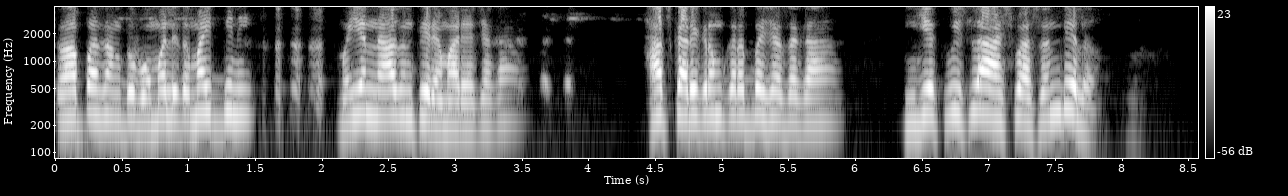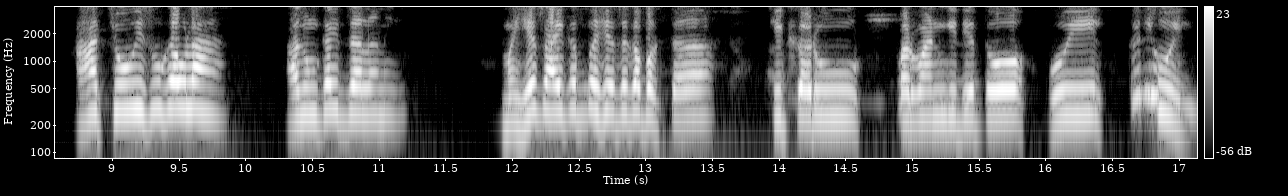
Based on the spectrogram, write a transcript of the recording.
तेव्हा आपण सांगतो बुवा मला तर माहीत बी नाही. मग यांना अजून फेऱ्या मारायच्या का? हाच कार्यक्रम करत बसायचा का? एकवीसला आश्वासन दिलं. आज चोवीस उगवला. अजून काहीच झालं नाही. मग हेच ऐकत बसायचं का फक्त? की करू परवानगी देतो होईल कधी होईल?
